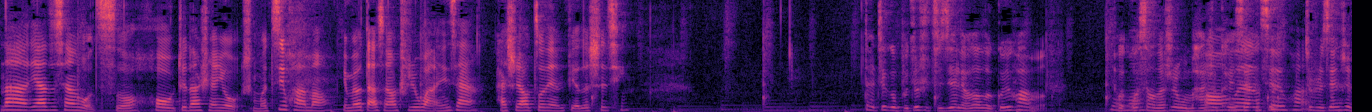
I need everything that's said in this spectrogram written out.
那鸭子现在裸辞后这段时间有什么计划吗？有没有打算要出去玩一下，还是要做点别的事情？但这个不就是直接聊到了规划吗？我我想的是，我们还是可以哦先先、就是先去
